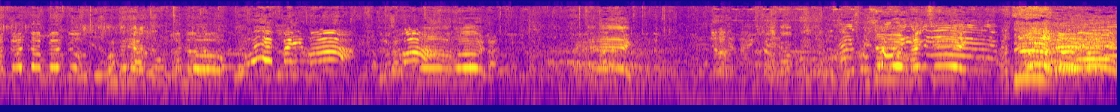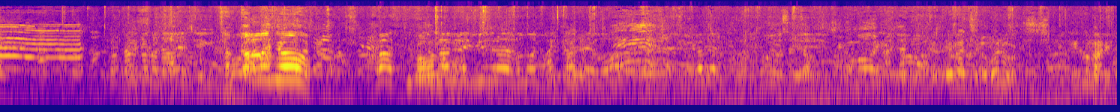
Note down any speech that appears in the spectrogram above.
앉아, 앉아, 앉아, 앉아. 형들이 안쪽으로 좀 더. 뭐해 빨리 와 이리 와 하나 둘. 화이팅. 이정형 화이팅. 잠깐만요. 자, 기본사회 위원회 한번 화이팅 하세요. 내가 저번에 우리 이거 말이가.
